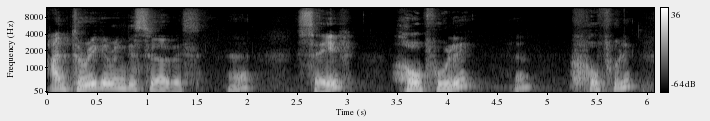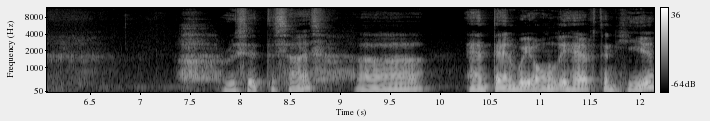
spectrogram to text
I'm triggering the service. Yeah? Save, hopefully, yeah? hopefully, reset the size, uh, and then we only have then here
